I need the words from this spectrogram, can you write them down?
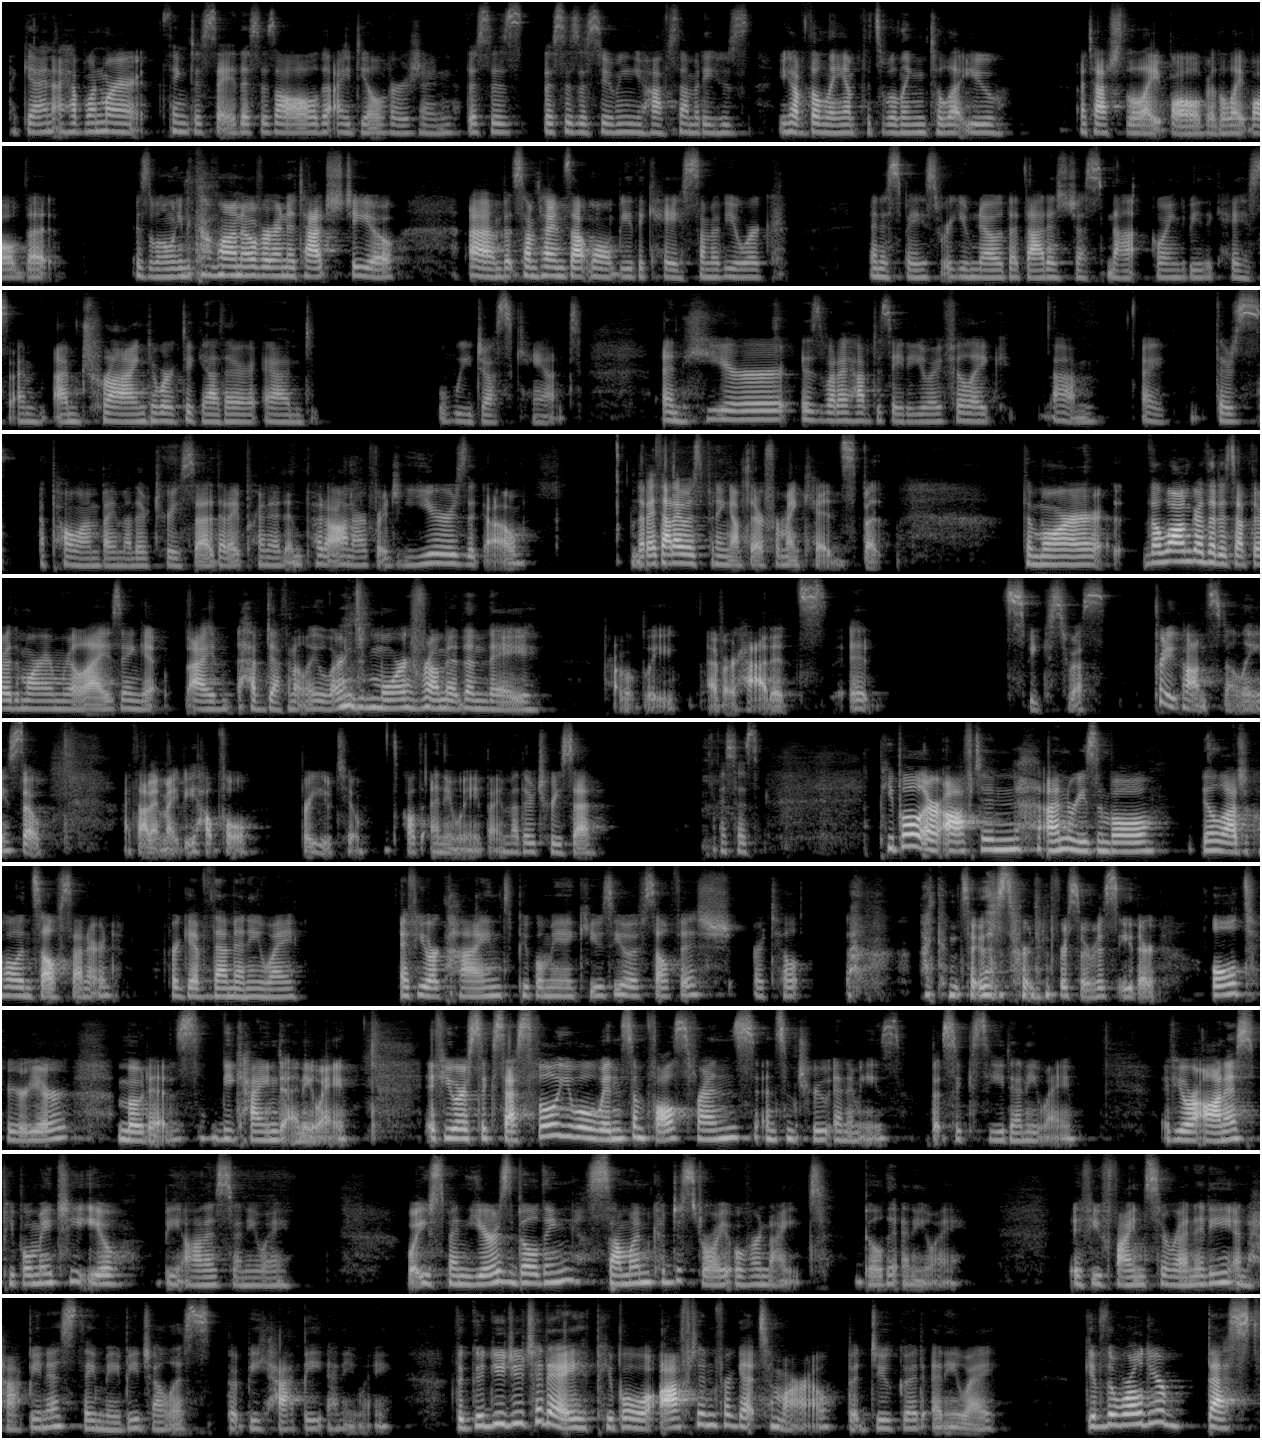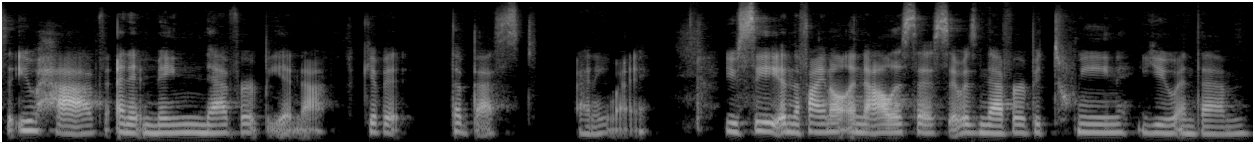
again, I have one more thing to say. This is all the ideal version. This is this is assuming you have somebody who's you have the lamp that's willing to let you attach the light bulb or the light bulb that is willing to come on over and attach to you. Um, but sometimes that won't be the case. Some of you work in a space where you know that that is just not going to be the case. I'm I'm trying to work together and we just can't. And here is what I have to say to you. I feel like um, I there's a poem by Mother Teresa that I printed and put on our fridge years ago that I thought I was putting up there for my kids, but the more the longer that it's up there, the more I'm realizing it. I have definitely learned more from it than they probably ever had. It's it speaks to us pretty constantly. So I thought it might be helpful for you too. It's called Anyway by Mother Teresa. It says, People are often unreasonable, illogical, and self centered. Forgive them anyway. If you are kind, people may accuse you of selfish or til- I couldn't say this word in for service either. Ulterior motives. Be kind anyway. If you are successful, you will win some false friends and some true enemies, but succeed anyway. If you are honest, people may cheat you. Be honest anyway. What you spend years building, someone could destroy overnight. Build it anyway. If you find serenity and happiness, they may be jealous, but be happy anyway. The good you do today, people will often forget tomorrow, but do good anyway. Give the world your best that you have, and it may never be enough. Give it the best anyway. You see, in the final analysis, it was never between you and them.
